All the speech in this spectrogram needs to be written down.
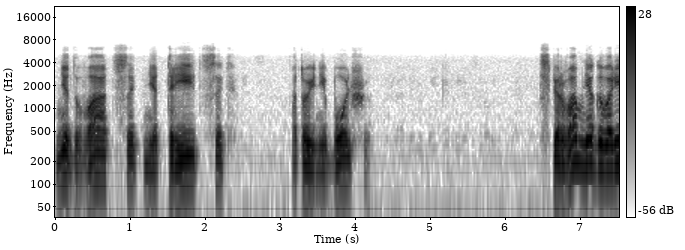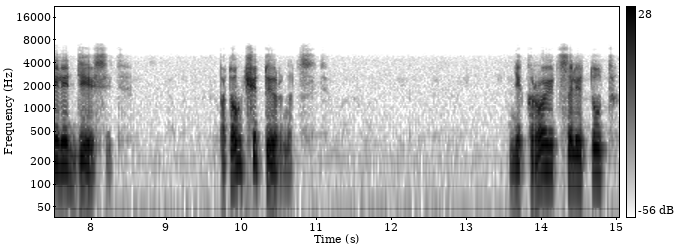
Не 20, не 30, а то и не больше. Сперва мне говорили 10, потом 14. Не кроется ли тут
